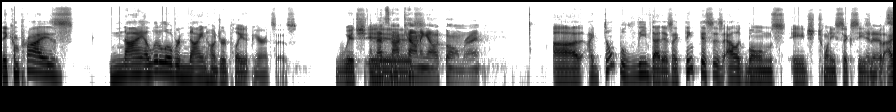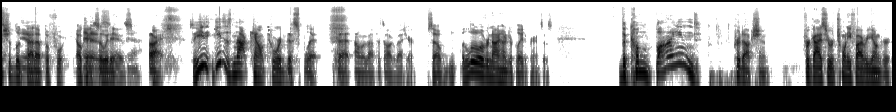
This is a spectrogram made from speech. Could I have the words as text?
they comprise nine, a little over 900 plate appearances, which and is that's not counting Alec Bohm, right? Uh, I don't believe that is. I think this is Alec Bohm's age 26 season, but I should look yeah. that up before. Okay, so it is, is. yeah. All right. So he he does not count toward the split that I'm about to talk about here. So a little over 900 plate appearances. The combined production for guys who are 25 or younger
